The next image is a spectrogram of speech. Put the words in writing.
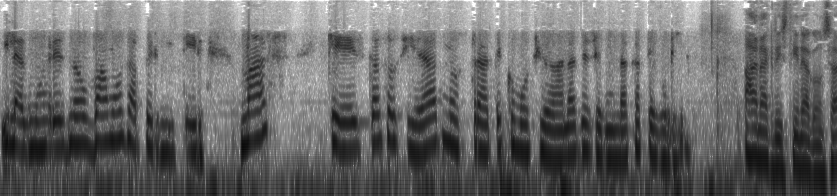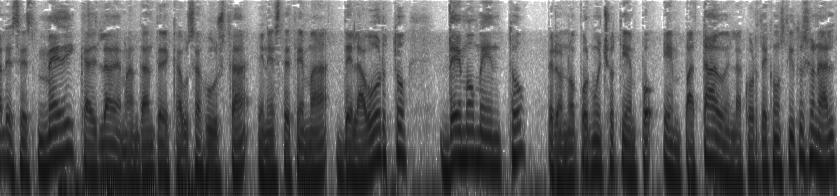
y las mujeres no vamos a permitir más que esta sociedad nos trate como ciudadanas de segunda categoría. Ana Cristina González es médica, es la demandante de causa justa en este tema del aborto. De momento, pero no por mucho tiempo, empatado en la Corte Constitucional.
